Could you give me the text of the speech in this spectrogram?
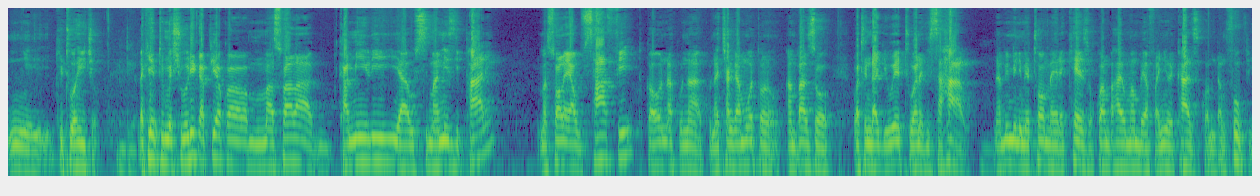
mm, kituo hicho. Ndiyo. lakini tumeshughulika pia kwa masuala kamili ya usimamizi pale masuala ya usafi tukaona kuna kuna changamoto ambazo watendaji wetu wanajisahau. Na mimi nimetoa maelekezo kwamba hayo mambo yafanyiwe kazi kwa muda mfupi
